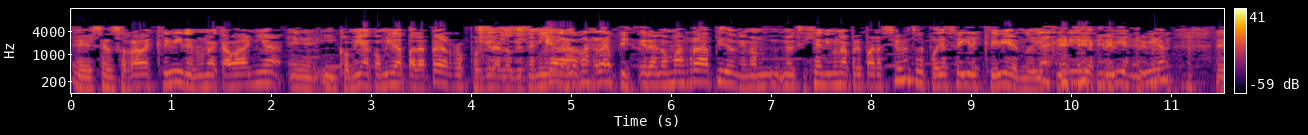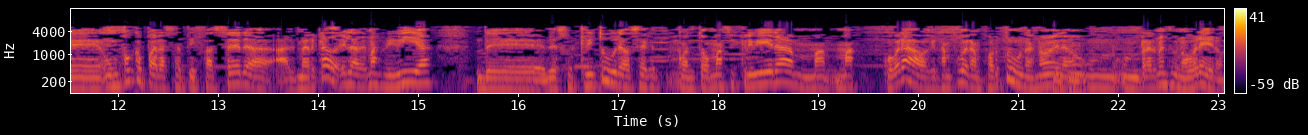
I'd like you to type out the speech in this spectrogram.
eh, se encerraba a escribir en una cabaña eh, y comía comida para perros porque era lo que tenía. Que era lo más rápido. Era lo más rápido, que no, no exigía ninguna preparación, entonces podía seguir escribiendo. Y escribía, escribía, escribía, eh, un poco para satisfacer a- al mercado. Él además vivía de, de su escritura, o sea que cuanto más escribiera, más, más cobraba, que tampoco eran fortunas, ¿no? Era un, un- realmente un obrero.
